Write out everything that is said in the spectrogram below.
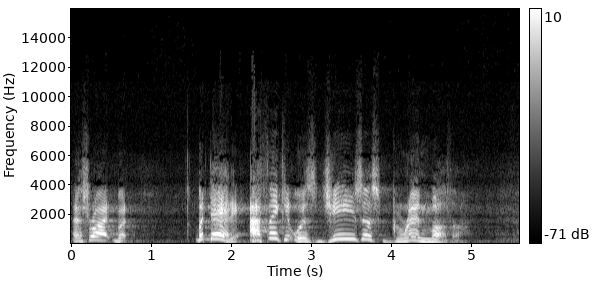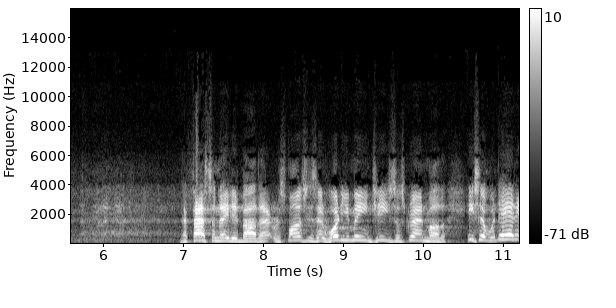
That's right, but but Daddy, I think it was Jesus' grandmother. Now, fascinated by that response, he said, What do you mean, Jesus' grandmother? He said, Well, Daddy,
